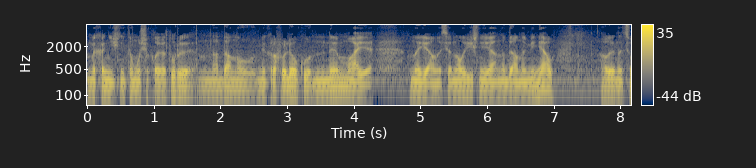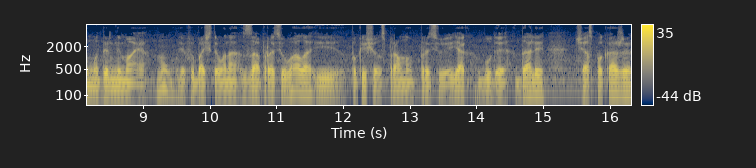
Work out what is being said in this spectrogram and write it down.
механічні, тому що клавіатури на дану мікрохвильовку немає в наявності. Аналогічні я недавно міняв, але на цю модель немає. Ну, як ви бачите, вона запрацювала і поки що справно працює. Як буде далі, час покаже.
